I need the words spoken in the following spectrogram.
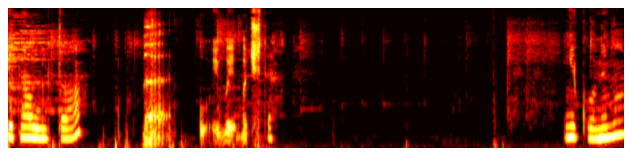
одна ульта. Ой, вибачте. Нікого нема.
